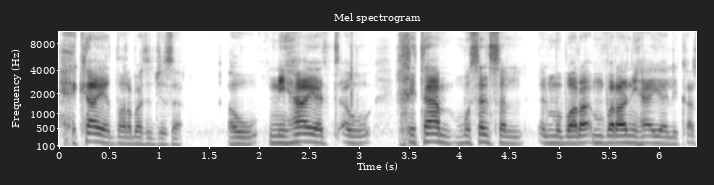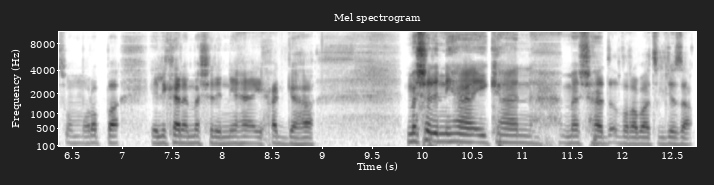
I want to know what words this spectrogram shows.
حكاية ضربات الجزاء. أو نهاية أو ختام مسلسل المباراه المباراه النهائيه لكأس أمم أوروبا اللي كان المشهد النهائي حقها. المشهد النهائي كان مشهد ضربات الجزاء.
